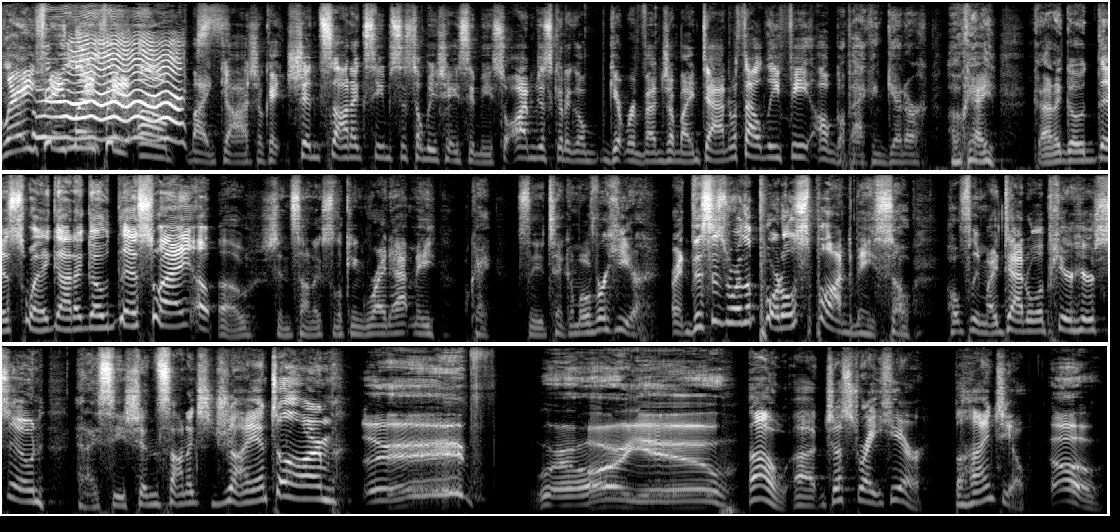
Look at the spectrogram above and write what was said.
Leafy, Leafy! Oh my gosh. Okay, Shin Sonic seems to still be chasing me, so I'm just gonna go get revenge on my dad. Without Leafy, I'll go back and get her. Okay, gotta go this way, gotta go this way. Oh, oh Shin Sonic's looking right at me. Okay, so you take him over here. All right, this is where the portal spawned me, so hopefully my dad will appear here soon. And I see Shin Sonic's giant arm. Leaf, where are you? Oh, uh, just right here, behind you. Oh,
